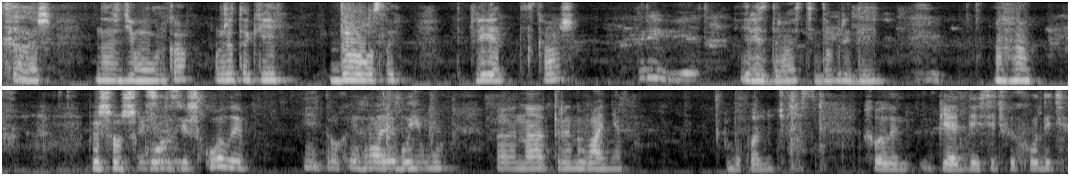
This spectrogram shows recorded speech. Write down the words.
Це наш, наш Дімулька. Вже такий дорослий. Ти привіт скажеш? Привет. Ілі здрасте, добрий день. Ага. Прийшов з школи. зі школи і трохи грає, бо йому е, на тренування. Буквально через хвилин 5-10 виходить.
